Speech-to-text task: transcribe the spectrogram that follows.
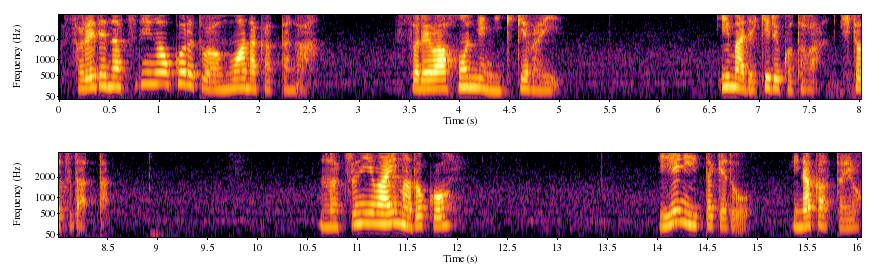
それで夏美が怒るとは思わなかったが、それは本人に聞けばいい。今できることは一つだった。夏美は今どこ？家に行ったけど、いなかったよ。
